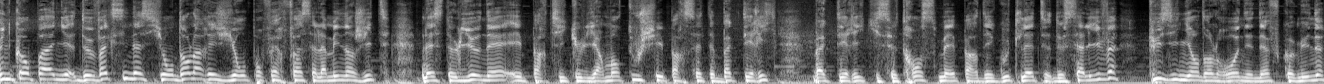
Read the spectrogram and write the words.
Une campagne de vaccination dans la région pour faire face à la méningite. L'Est lyonnais est particulièrement touché par cette bactérie. Bactérie qui se transmet par des gouttelettes de salive. Pusignan dans le Rhône et neuf communes.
